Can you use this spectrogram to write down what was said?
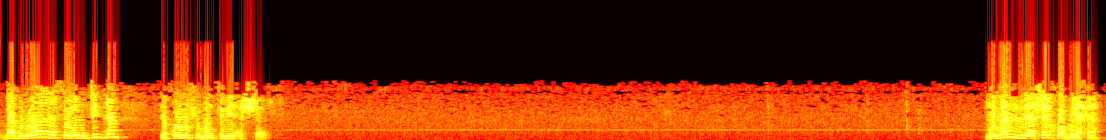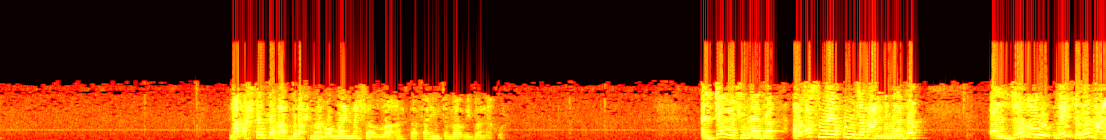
باب واسع جدا يكون في موطن الشاذ. لمن يا شيخ أبو يحيى؟ نعم أحسنت أبو عبد الرحمن. والله ما شاء الله أنت فهمت ما أريد أن أقول. الجمع في ماذا؟ الأصل ما يكون جمعا لماذا؟ الجمع ليس جمعا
